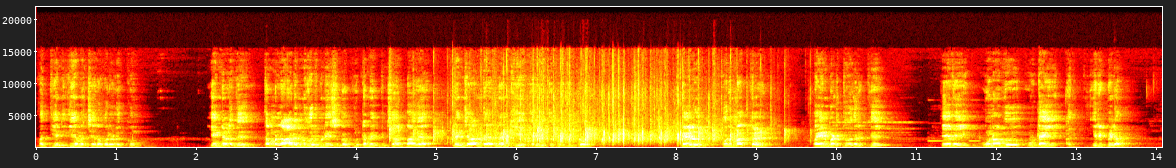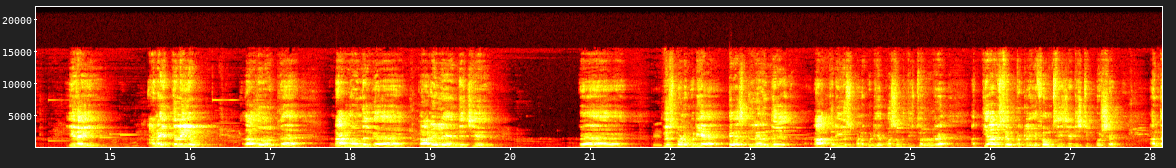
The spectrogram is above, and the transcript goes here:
மத்திய நிதியமைச்சர் அவர்களுக்கும் எங்களது தமிழ்நாடு நுகர்வு சங்க கூட்டமைப்பின் சார்பாக நெஞ்சார்ந்த நன்றியை தெரிவித்துக் கொள்கின்றோம். மேலும் ஒரு மக்கள் பயன்படுத்துவதற்கு தேவை உணவு உடை இருப்பிடம். இதை அனைத்துலேயும் அதாவது நாங்கள் வந்து காலையில் எந்திரிச்சு யூஸ் பண்ணக்கூடிய பேஸ்ட்லேருந்து ராத்திரி யூஸ் பண்ணக்கூடிய கொசுபத்தி சொல்கிற அத்தியாவசிய பொருட்கள் எஃப்எம்சிசி டிஸ்ட்ரிபியூஷன் அந்த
